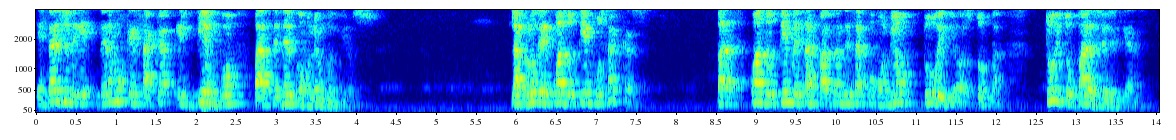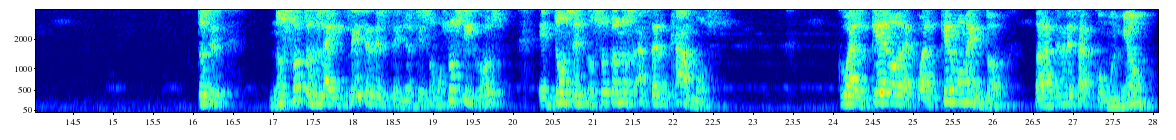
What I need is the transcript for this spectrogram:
está diciendo que tenemos que sacar el tiempo para tener comunión con Dios. La pregunta es cuánto tiempo sacas. ¿Para cuánto tiempo estás pasando esa comunión tú y Dios, tú y tu Padre Celestial? Entonces, nosotros, la iglesia del Señor, que somos sus hijos, entonces nosotros nos acercamos cualquier hora, cualquier momento, para tener esa comunión,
